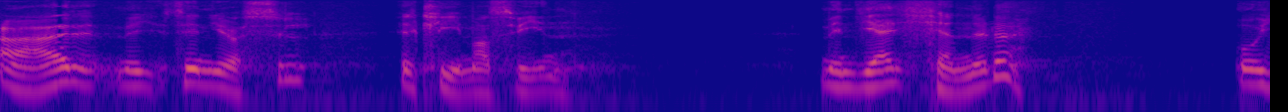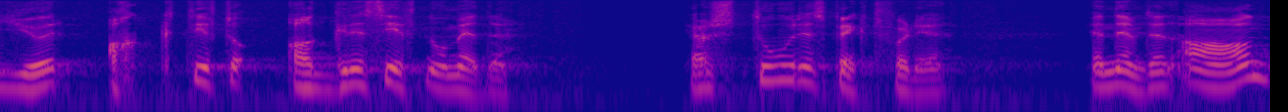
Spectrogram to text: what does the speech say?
er med sin gjødsel et klimasvin. Men de erkjenner det og gjør aktivt og aggressivt noe med det. Jeg har stor respekt for det. Jeg nevnte en annen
